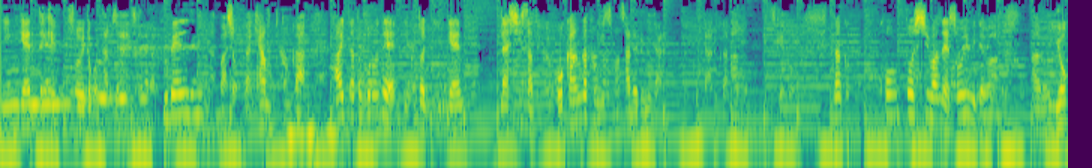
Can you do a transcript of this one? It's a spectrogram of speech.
人間って結構そういうところになるじゃないですか。だから不便な場所、キャンプとか、ああいったところで行くと人間らしさというか五感が研ぎ澄まされるみたいなことってあるかなと思うんですけど、なんか今年はね、そういう意味では、あの、欲、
